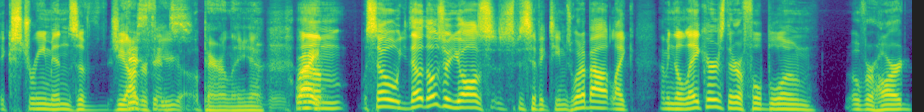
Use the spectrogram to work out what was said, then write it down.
extreme ends of geography. Distance. Apparently, yeah. Right. Um, so th- those are y'all's specific teams. What about like I mean the Lakers? They're a full blown over hard.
